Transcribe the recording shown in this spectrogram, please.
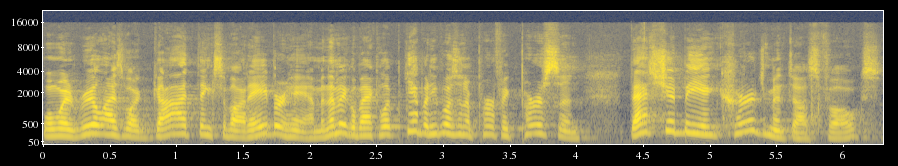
when we realize what God thinks about Abraham, and then we go back and look, yeah, but he wasn't a perfect person, that should be encouragement to us, folks.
